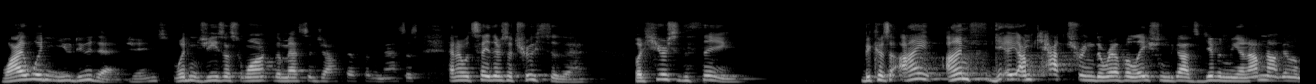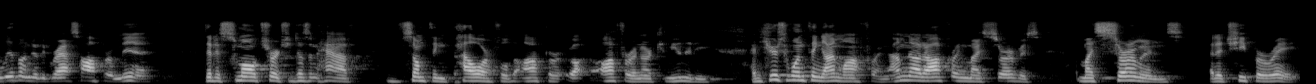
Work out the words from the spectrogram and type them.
Why wouldn't you do that, James? Wouldn't Jesus want the message out there for the masses? And I would say there's a truth to that. But here's the thing because I, I'm, I'm capturing the revelation God's given me, and I'm not going to live under the grasshopper myth that a small church doesn't have something powerful to offer, offer in our community. And here's one thing I'm offering I'm not offering my service, my sermons at a cheaper rate.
